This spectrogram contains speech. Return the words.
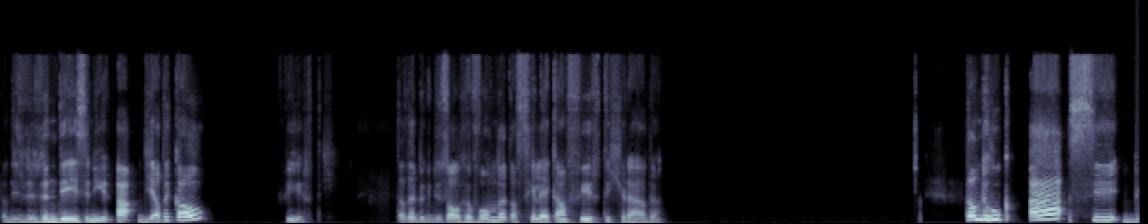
Dat is dus een deze hier. Ah, die had ik al. 40. Dat heb ik dus al gevonden. Dat is gelijk aan 40 graden. Dan de hoek ACB.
